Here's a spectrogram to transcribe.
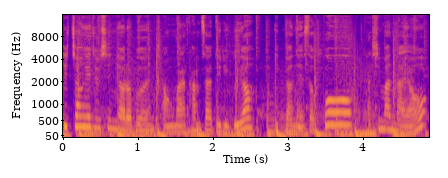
시청해주신 여러분 정말 감사드리고요. 2편에서 꼭 다시 만나요.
